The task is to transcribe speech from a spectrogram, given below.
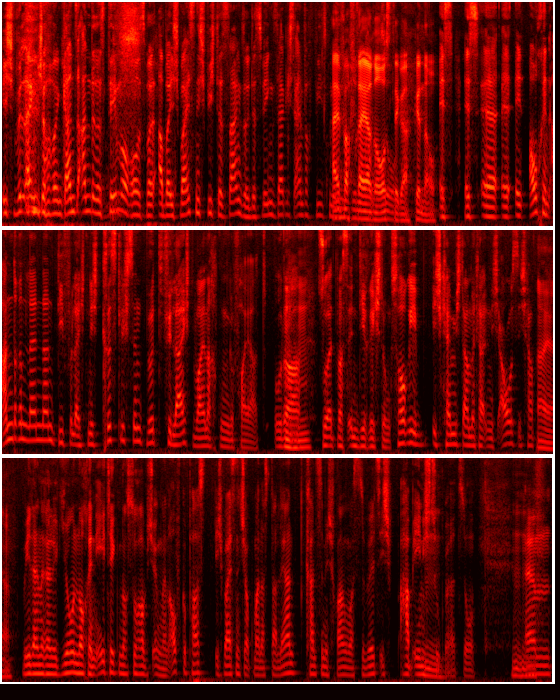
ich will eigentlich auf ein ganz anderes Thema raus, weil, aber ich weiß nicht, wie ich das sagen soll. Deswegen sage ich es einfach, wie es mir Einfach freier raus, So. Digga, genau. Es, es, äh, äh, in, auch in anderen Ländern, die vielleicht nicht christlich sind, wird vielleicht Weihnachten gefeiert. Oder Mhm. so etwas in die Richtung. Sorry, ich kenne mich damit halt nicht aus. Ich habe Ah ja. weder in Religion noch in Ethik noch so habe ich irgendwann aufgepasst. Ich weiß nicht, ob man das da lernt. Kannst du mich fragen, was du willst. Ich habe eh nicht Hm. zugehört. So. Mhm. Ähm,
